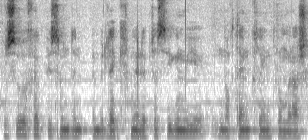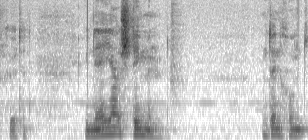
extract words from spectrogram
versuche etwas und dann überlege ich mir, ob das irgendwie nach dem klingt, was man auch schon gehört hat. Hynea Stimmen. Und dann kommt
